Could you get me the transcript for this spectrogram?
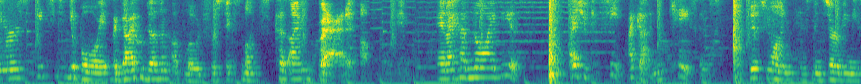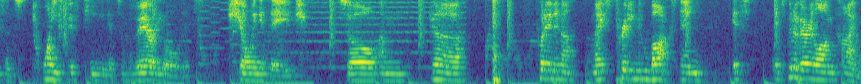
gamers? It's your boy, the guy who doesn't upload for six months because I'm bad at uploading and I have no ideas. As you can see, I got a new case. It's, this one has been serving me since 2015. It's very old. It's showing its age. So I'm gonna put it in a nice pretty new box and it's it's been a very long time.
